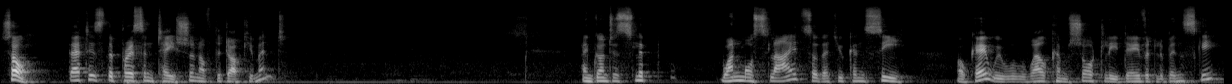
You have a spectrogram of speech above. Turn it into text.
So, that is the presentation of the document. I'm going to slip one more slide so that you can see. Okay, we will welcome shortly David Lubinski.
